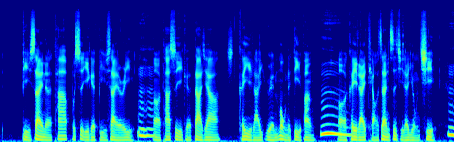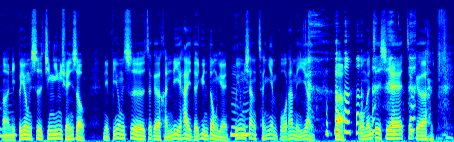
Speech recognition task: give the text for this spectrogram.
比赛呢，它不是一个比赛而已，嗯啊，它是一个大家可以来圆梦的地方，嗯啊，可以来挑战自己的勇气，嗯啊，你不用是精英选手，你不用是这个很厉害的运动员，不用像陈彦博他们一样，啊，我们这些这个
